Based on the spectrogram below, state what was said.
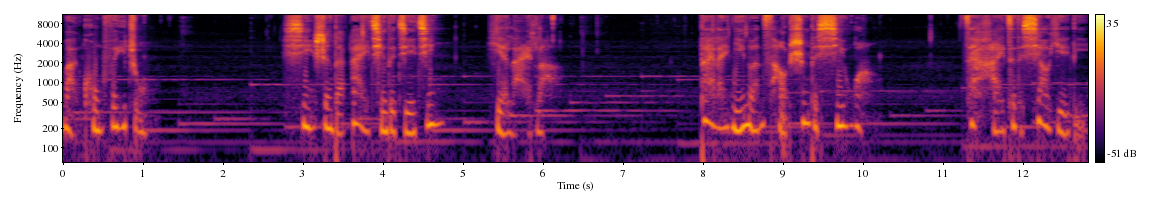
满空飞中。新生的爱情的结晶也来了，带来呢暖草生的希望。在孩子的笑靥里，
